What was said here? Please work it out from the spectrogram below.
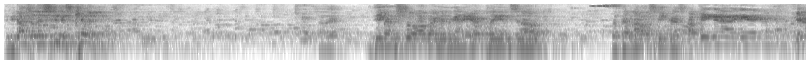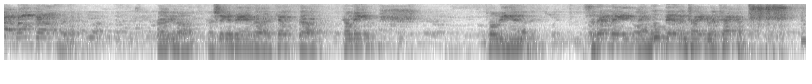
If he doesn't listen, you just kill him. So demons flew over different kind of airplanes, you know, with their loudspeakers. Okay, get out of here. You're not welcome. But, you know, Nrsingadev uh, kept uh, coming, floating in. So then they, they moved in and tried to attack him.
